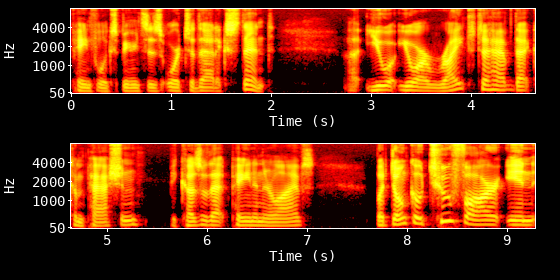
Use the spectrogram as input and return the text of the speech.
painful experiences, or to that extent, uh, you you are right to have that compassion because of that pain in their lives, but don't go too far in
